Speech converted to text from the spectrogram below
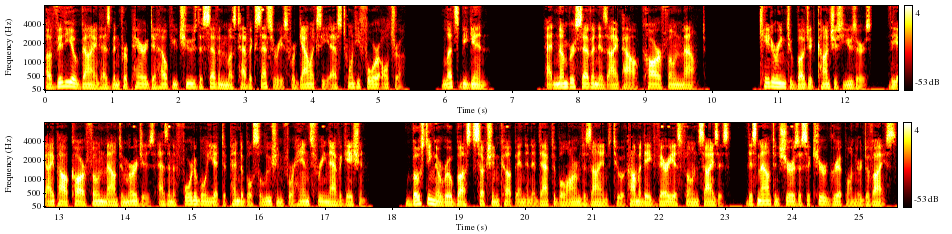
A video guide has been prepared to help you choose the 7 must-have accessories for Galaxy S24 Ultra. Let's begin. At number 7 is iPow Car Phone Mount. Catering to budget-conscious users, the iPow Car Phone Mount emerges as an affordable yet dependable solution for hands-free navigation. Boasting a robust suction cup and an adaptable arm designed to accommodate various phone sizes, this mount ensures a secure grip on your device.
